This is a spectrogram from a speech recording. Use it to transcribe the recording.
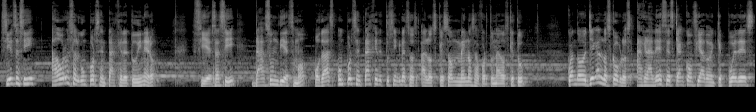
Si es así, ¿ahorras algún porcentaje de tu dinero? Si es así, das un diezmo o das un porcentaje de tus ingresos a los que son menos afortunados que tú. Cuando llegan los cobros, agradeces que han confiado en que puedes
